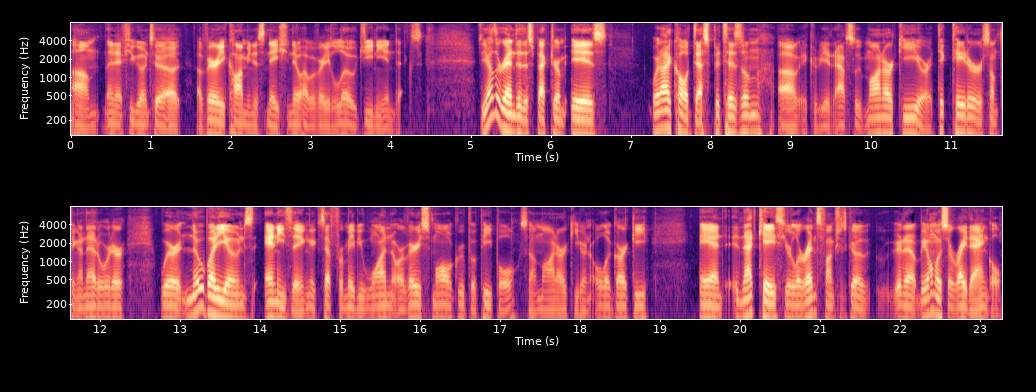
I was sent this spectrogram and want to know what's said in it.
Um, and if you go into a, a very communist nation, they'll have a very low Gini index. The other end of the spectrum is what I call despotism. Uh, it could be an absolute monarchy or a dictator or something on that order, where nobody owns anything except for maybe one or a very small group of people, so a monarchy or an oligarchy. And in that case, your Lorenz function is going to be almost a right angle.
